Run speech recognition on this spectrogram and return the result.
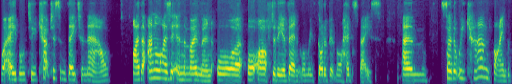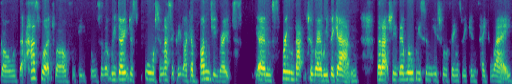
were able to capture some data now, either analyze it in the moment or, or after the event when we've got a bit more headspace, um, so that we can find the gold that has worked well for people, so that we don't just automatically, like a bungee rope, um, spring back to where we began, but actually there will be some useful things we can take away.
